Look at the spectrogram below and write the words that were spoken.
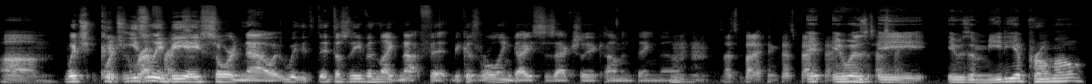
Um, which could which easily be a sword now. It, it, it doesn't even like not fit because rolling dice is actually a common thing now. mhm. That's but I think that's back It, then. it was a it was a media promo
